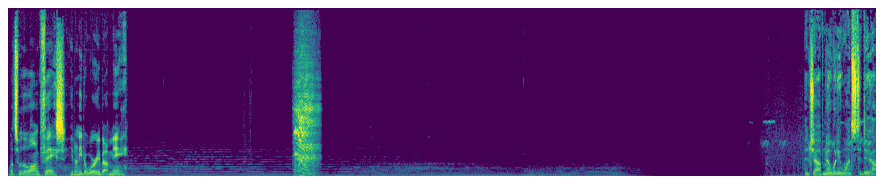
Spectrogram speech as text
What's with a long face? You don't need to worry about me. A job nobody wants to do.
